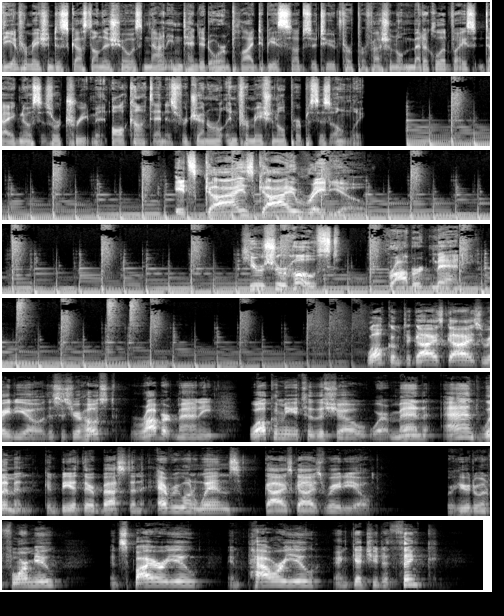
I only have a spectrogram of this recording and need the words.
The information discussed on this show is not intended or implied to be a substitute for professional medical advice, diagnosis, or treatment. All content is for general informational purposes only. It's Guys Guy Radio. Here's your host, Robert Manni. Welcome to Guys Guys Radio. This is your host, Robert Manni, welcoming you to the show where men and women can be at their best and everyone wins Guys Guys Radio. We're here to inform you, inspire you, empower you, and get you to think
